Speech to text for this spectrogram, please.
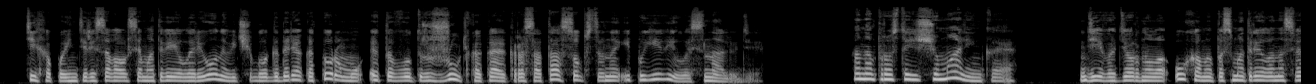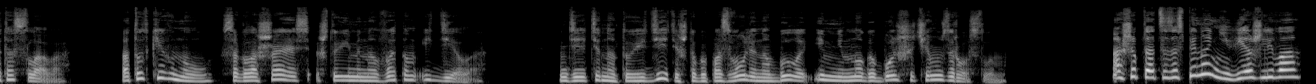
— тихо поинтересовался Матвей Ларионович, благодаря которому эта вот жуть, какая красота, собственно, и появилась на люди. «Она просто еще маленькая». Дива дернула ухом и посмотрела на Святослава. А тот кивнул, соглашаясь, что именно в этом и дело. Дети на то и дети, чтобы позволено было им немного больше, чем взрослым. «А шептаться за спиной невежливо!»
